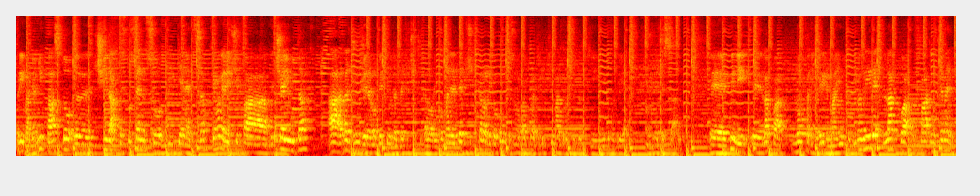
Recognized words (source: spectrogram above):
prima di ogni pasto eh, ci dà questo senso di pienezza che magari ci, fa, ci aiuta a raggiungere l'obiettivo del deficit calorico, ma nel deficit calorico comunque sono calcolati tutti i macro e tutti i micronutrienti necessari. Eh, quindi eh, l'acqua non fa dimagrire ma aiuta a dimagrire, l'acqua fa incrementa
